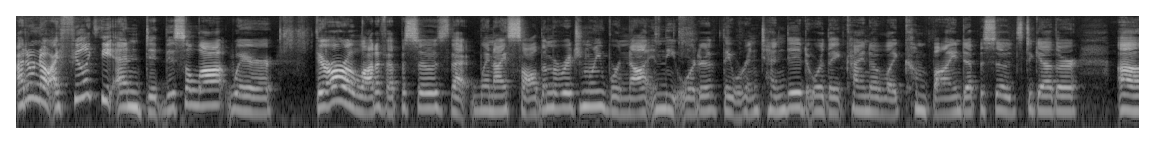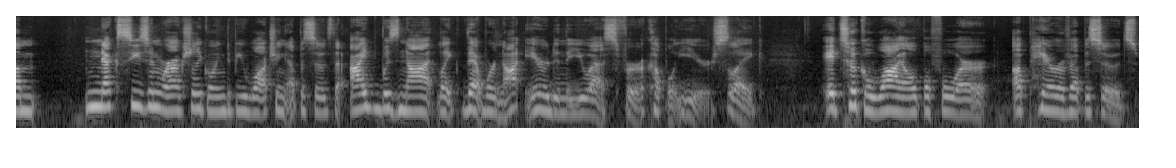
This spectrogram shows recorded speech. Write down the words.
I don't know, I feel like the N did this a lot where there are a lot of episodes that when I saw them originally were not in the order that they were intended, or they kind of like combined episodes together. Um, next season, we're actually going to be watching episodes that I was not like that were not aired in the U.S. for a couple years. Like, it took a while before a pair of episodes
